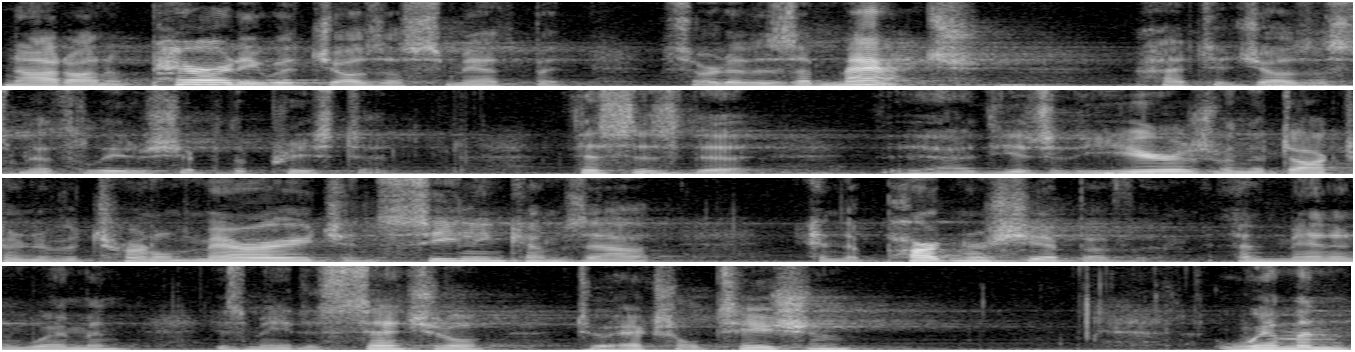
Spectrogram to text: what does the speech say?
not on a parity with Joseph Smith, but sort of as a match uh, to Joseph Smith's leadership of the priesthood. This is the, uh, these are the years when the doctrine of eternal marriage and sealing comes out, and the partnership of, of men and women is made essential to exaltation. Women,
